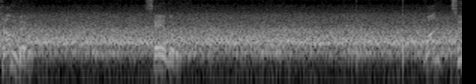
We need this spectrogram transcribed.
ンキャンベル。セードル。ワンツー。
